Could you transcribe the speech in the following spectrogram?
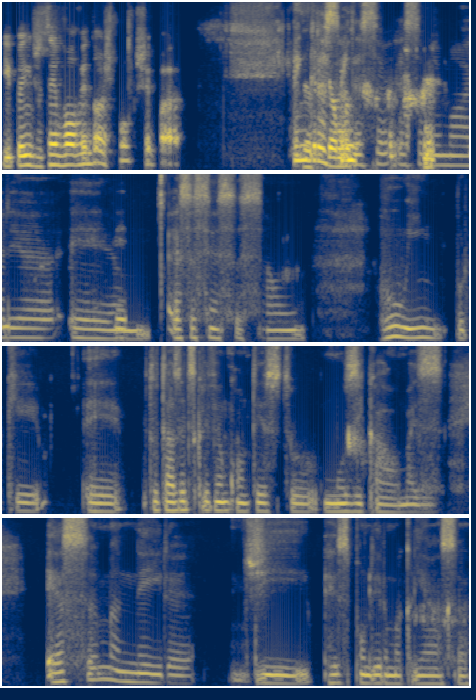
e para ires desenvolvendo aos poucos. Epá, É engraçado essa, essa memória, é, essa sensação ruim, porque é, tu estás a descrever um contexto musical, mas essa maneira de responder uma criança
